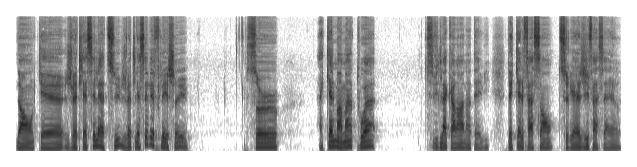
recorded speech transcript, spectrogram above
Donc, euh, je vais te laisser là-dessus. Je vais te laisser réfléchir sur à quel moment, toi, tu vis de la colère dans ta vie. De quelle façon tu réagis face à elle.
